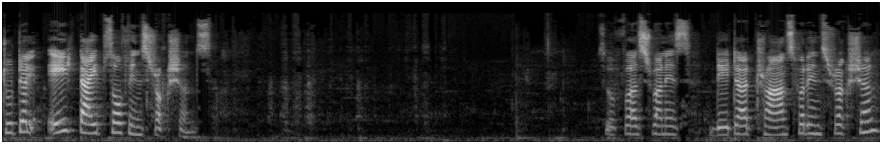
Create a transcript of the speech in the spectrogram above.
total 8 types of instructions. So first one is data transfer instruction.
